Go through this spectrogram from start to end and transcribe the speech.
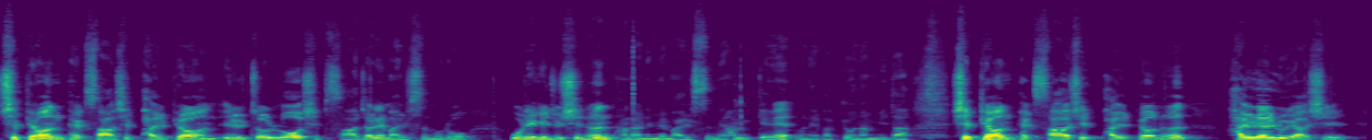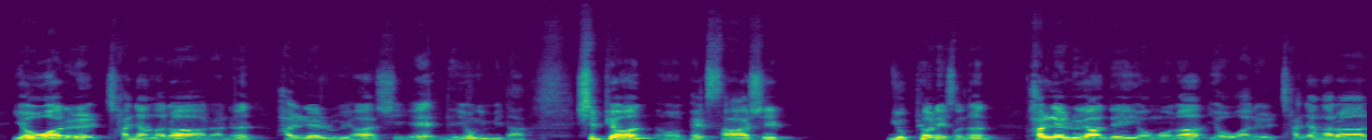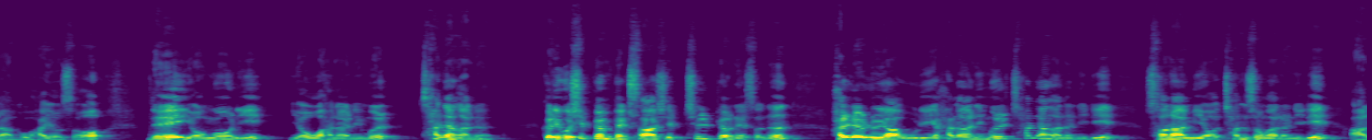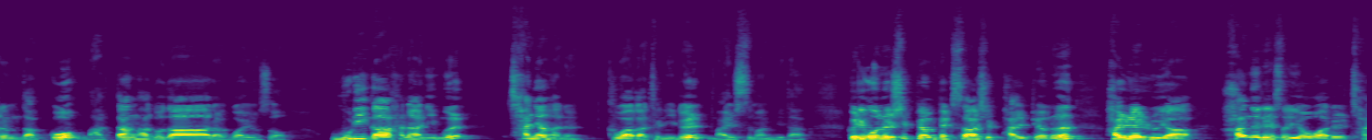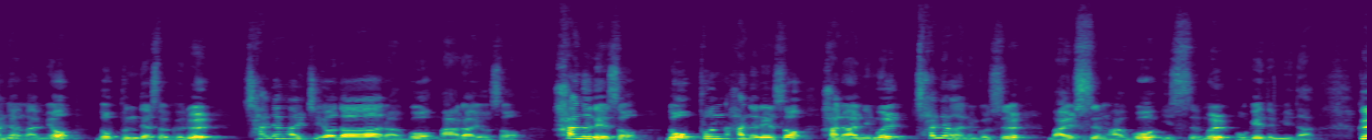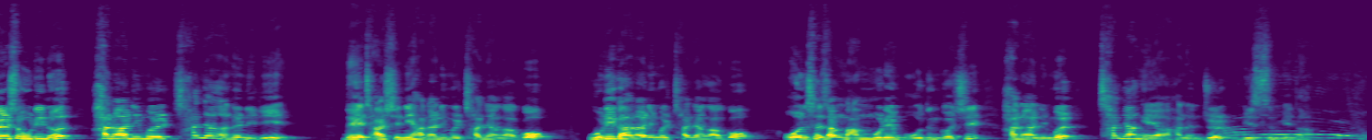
시편 148편 1절로 14절의 말씀으로 우리에게 주시는 하나님의 말씀에 함께 은혜 받기 원합니다. 시편 148편은 할렐루야 시 여호와를 찬양하라라는 할렐루야 시의 내용입니다. 시편 146편에서는 할렐루야 내 영혼아 여호와를 찬양하라라고 하여서 내 영혼이 여호와 하나님을 찬양하는 그리고 시편 147편에서는 할렐루야 우리 하나님을 찬양하는 일이 선함이여 찬송하는 일이 아름답고 마땅하도다라고 하여서 우리가 하나님을 찬양하는 그와 같은 일을 말씀합니다. 그리고 오늘 시편 148편은 할렐루야 하늘에서 여호와를 찬양하며 높은 데서 그를 찬양할지어다 라고 말하여서 하늘에서 높은 하늘에서 하나님을 찬양하는 것을 말씀하고 있음을 보게 됩니다. 그래서 우리는 하나님을 찬양하는 일이 내 자신이 하나님을 찬양하고 우리가 하나님을 찬양하고 온 세상 만물의 모든 것이 하나님을 찬양해야 하는 줄 믿습니다.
